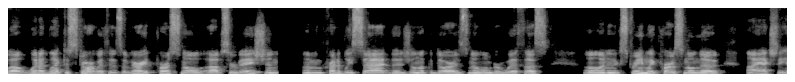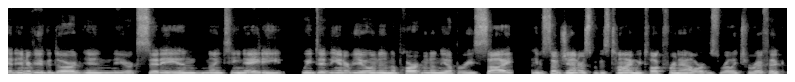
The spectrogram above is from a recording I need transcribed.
Well, what I'd like to start with is a very personal observation. I'm incredibly sad that Jean-Luc Godard is no longer with us. Uh, on an extremely personal note, I actually had interviewed Godard in New York City in 1980. We did the interview in an apartment on the Upper East Side. He was so generous with his time. We talked for an hour. It was really terrific.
